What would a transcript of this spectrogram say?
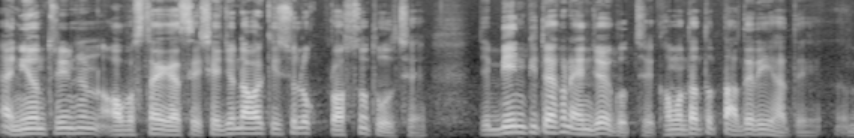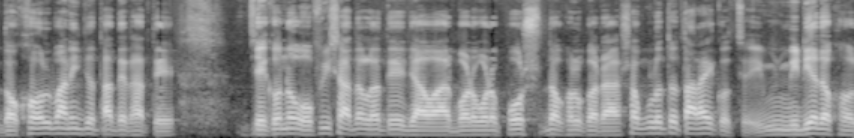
হ্যাঁ নিয়ন্ত্রণহীন অবস্থায় গেছে, সেই জন্য আবার কিছু লোক প্রশ্ন তুলছে যে বিএনপি তো এখন এনজয় করছে, ক্ষমতা তো তাদেরই হাতে, দখল বাণিজ্য তাদের হাতে, যে কোনো অফিস আদালতে যাওয়ার বড় বড় পোস্ট দখল করা, সবগুলো তো তারাই করছে মিডিয়া দখল,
